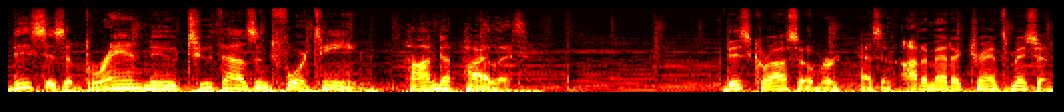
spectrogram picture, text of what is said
This is a brand new 2014 Honda Pilot. This crossover has an automatic transmission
